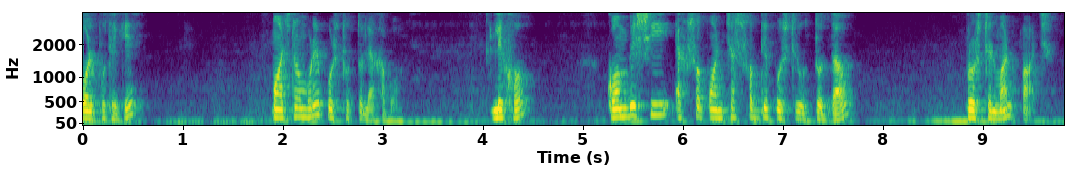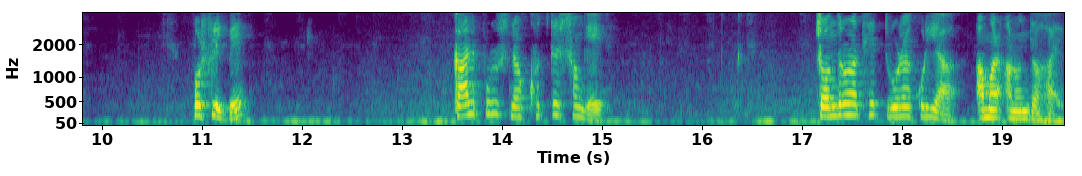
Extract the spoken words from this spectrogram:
গল্প থেকে পাঁচ নম্বরের প্রশ্নোত্তর লেখাবো। লেখো, কম বেশি একশো পঞ্চাশ শব্দে প্রশ্নের উত্তর দাও। প্রশ্নের মান পাঁচ। প্রশ্ন লিখবে, কালপুরুষ নক্ষত্রের সঙ্গে চন্দ্রনাথের তুলনা করিয়া আমার আনন্দ হয়।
